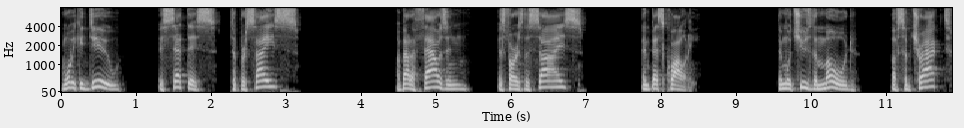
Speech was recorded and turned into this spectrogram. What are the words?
And what we could do is set this to precise, about a thousand as far as the size, and best quality. Then we'll choose the mode of subtract,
